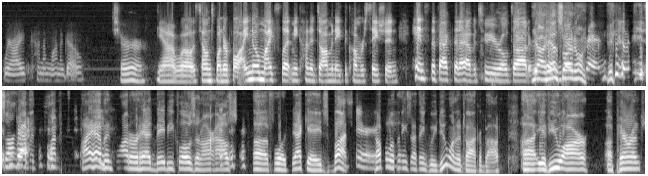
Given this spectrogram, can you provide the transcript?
where I kind of want to go. Sure. Yeah, well, it sounds wonderful. I know Mike's let me kind of dominate the conversation, hence the fact that I have a two year old daughter. Yeah, so hence I don't- sense. Hence I haven't bought- I haven't bought or had baby clothes in our house uh, for decades, but Sure. a couple of things I think we do want to talk about. Uh, if you are a parent,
